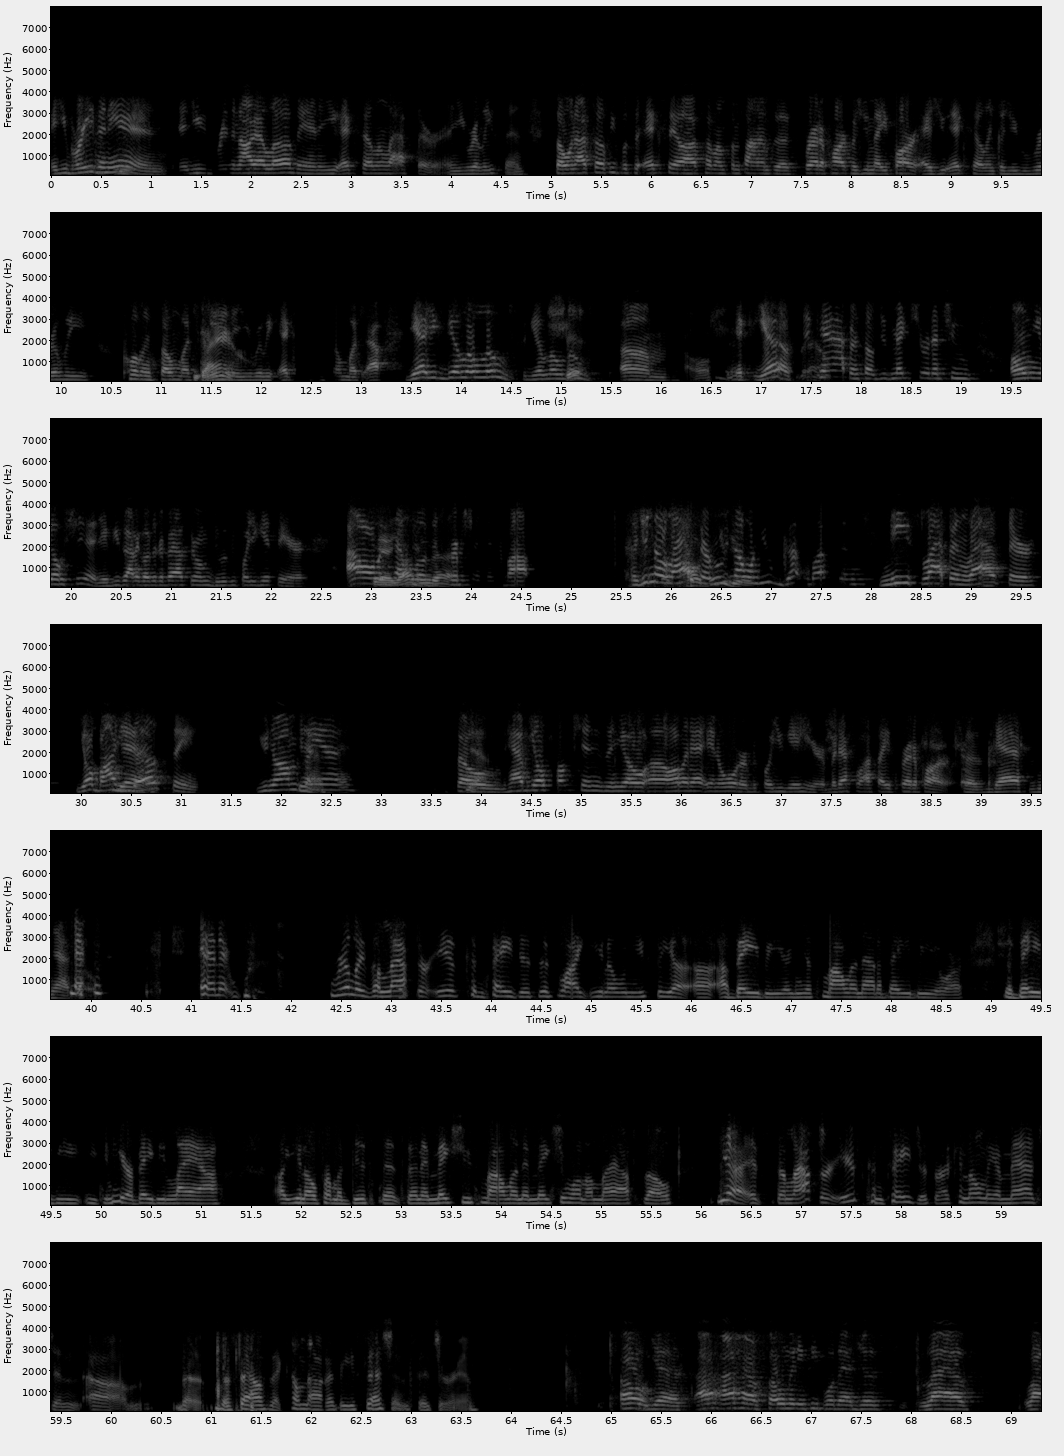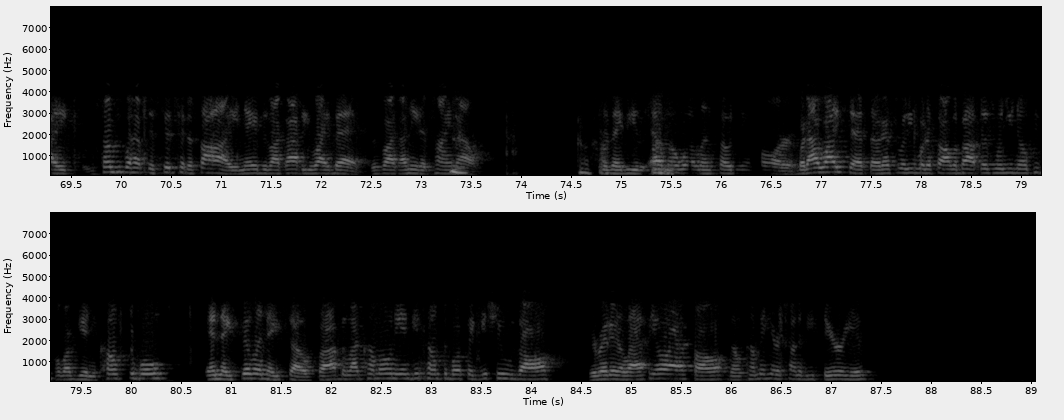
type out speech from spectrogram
And you breathing in, and you breathing all that love in, and you exhaling laughter, and you releasing. So when I tell people to exhale, I tell them sometimes to spread apart because you may fart as you exhaling because you're really pulling so much Damn. in and you really exhaling so much out. Yeah, you can get a little loose, get a little Shit. loose. Um, Oh shit. it, yeah, it can happen. So just make sure that you own your shit. If you got to go to the bathroom, do it before you get there. I always Yeah, have a little do that. description in the box. Cause you know laughter, Oh, do you know when you gut busting, knee slapping laughter, your body Yeah. does things. You know what I'm Yeah. saying? So have your functions and your uh, all of that in order before you get here. But that's why I say spread apart because gas is natural. And it really the laughter is contagious. It's like you know when you see a, a a baby and you're smiling at a baby, or the baby you can hear a baby laugh, uh, you know from a distance, and it makes you smile and it makes you want to laugh. So yeah, it's the laughter is contagious. I can only imagine um the the sounds that come out of these sessions that you're in. Oh yes, I, I have so many people that just laugh. Like some people have to sit to the side and they be like, "I'll be right back." It's like I need a timeout because they be LOLing so damn hard. But I like that though. That's really what it's all about. That's when you know people are getting comfortable and they feeling themselves. So I'll be like, "Come on in, get comfortable, take your shoes off. You're ready to laugh your ass off. Don't come in here trying to be serious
